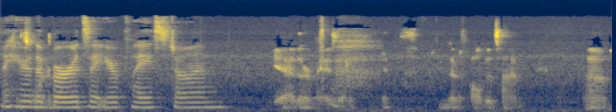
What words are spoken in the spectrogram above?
I hear the birds at your place, John. Yeah, they're amazing. they're all the time. Um,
